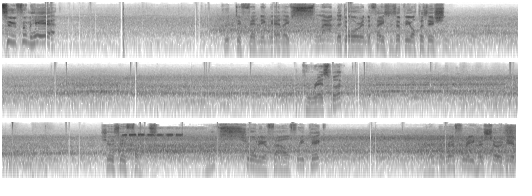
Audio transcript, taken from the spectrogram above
To from here? Good defending there, they've slammed the door in the faces of the opposition. Quaresma. Jose Fonte. That's surely a foul free kick. And the referee has shown him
